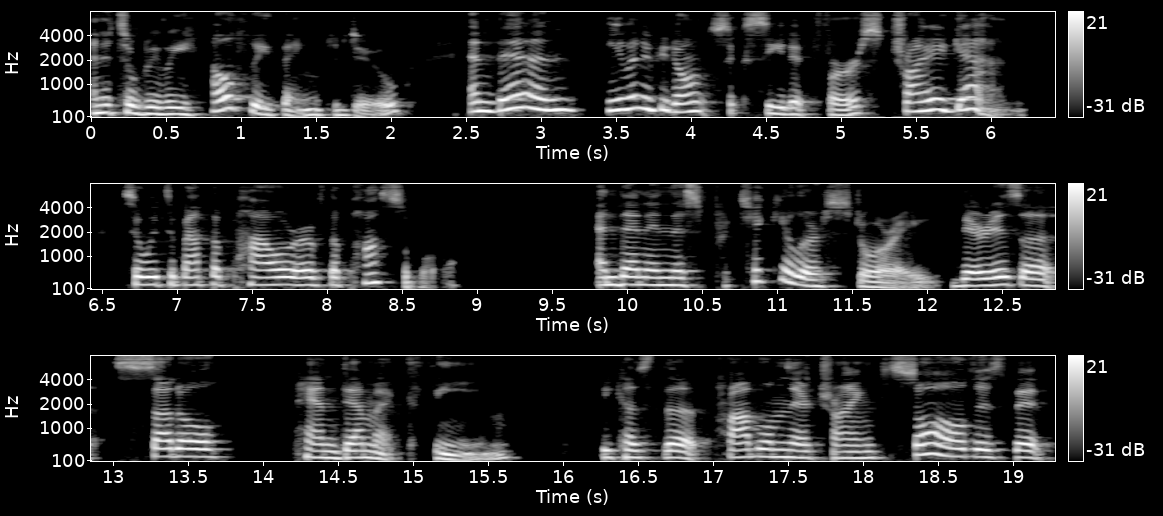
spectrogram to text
And it's a really healthy thing to do. And then, even if you don't succeed at first, try again. So it's about the power of the possible. And then in this particular story, there is a subtle pandemic theme because the problem they're trying to solve is that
